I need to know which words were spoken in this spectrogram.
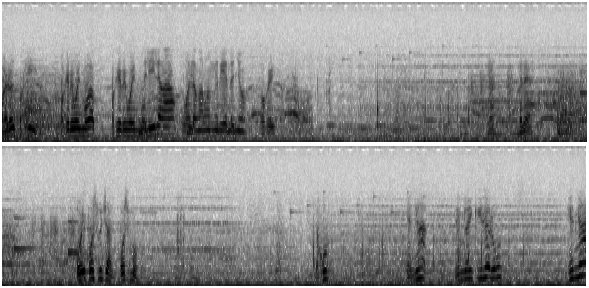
Marlon, paki, paki-rewind mo nga. Paki-rewind mo. Dali lang ha, kuha lang ang merienda nyo. Okay. Yan, dali ah. Okay, pause mo dyan. Pause mo. Naku. Yan nga. Yan nga yung killer, oh. Yan nga.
